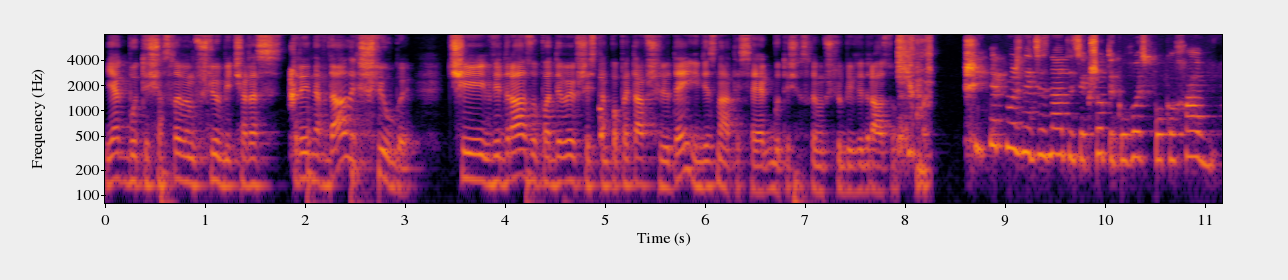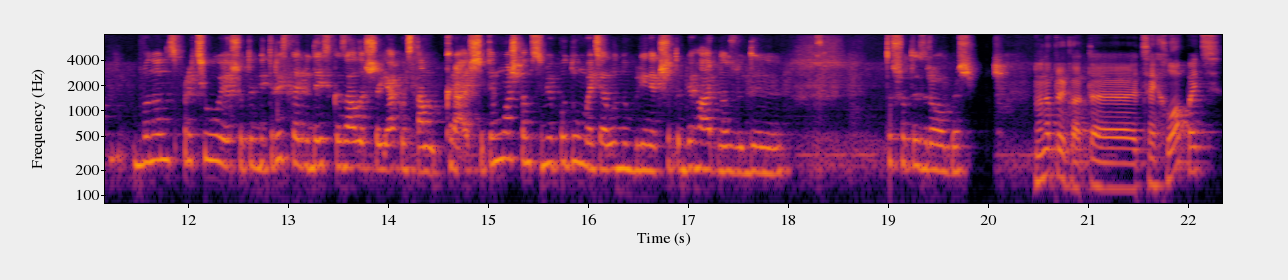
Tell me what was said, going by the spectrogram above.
як бути щасливим в шлюбі через три невдалих шлюби, чи відразу подивившись там, попитавши людей і дізнатися, як бути щасливим в шлюбі відразу. Як можна дізнатися, якщо ти когось покохав, воно не спрацює, що тобі 300 людей сказали, що якось там краще. Ти можеш там собі подумати, але ну блін, якщо тобі гарно з людиною, то що ти зробиш? Ну, наприклад, е, цей хлопець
